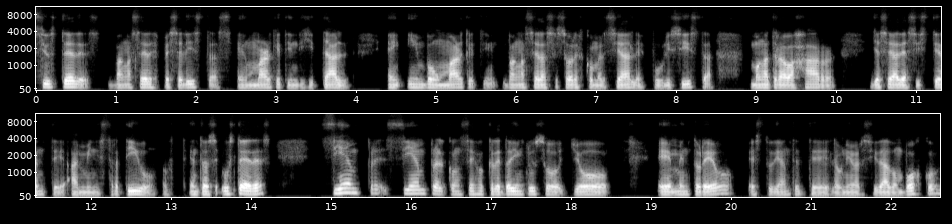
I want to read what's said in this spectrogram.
si ustedes van a ser especialistas en marketing digital, en inbound marketing, van a ser asesores comerciales, publicistas, van a trabajar ya sea de asistente administrativo. Entonces, ustedes siempre, siempre el consejo que les doy, incluso yo eh, mentoreo estudiantes de la Universidad Don Bosco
